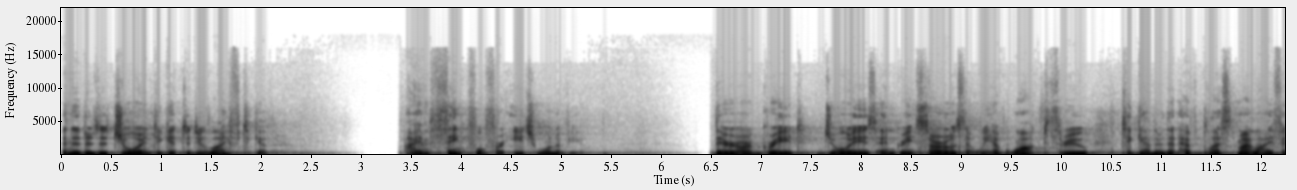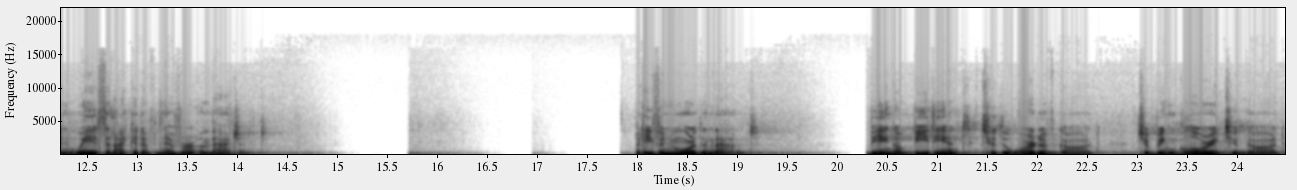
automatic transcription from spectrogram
And it is a joy to get to do life together. I am thankful for each one of you. There are great joys and great sorrows that we have walked through together that have blessed my life in ways that I could have never imagined. But even more than that, being obedient to the Word of God to bring glory to God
